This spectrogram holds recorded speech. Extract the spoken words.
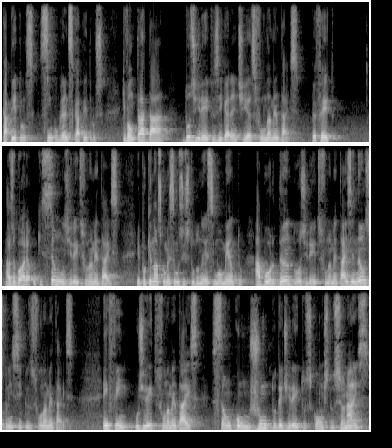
capítulos, cinco grandes capítulos, que vão tratar dos direitos e garantias fundamentais. Perfeito? Mas agora, o que são os direitos fundamentais? E por que nós começamos o estudo nesse momento abordando os direitos fundamentais e não os princípios fundamentais? Enfim, os direitos fundamentais são um conjunto de direitos constitucionais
